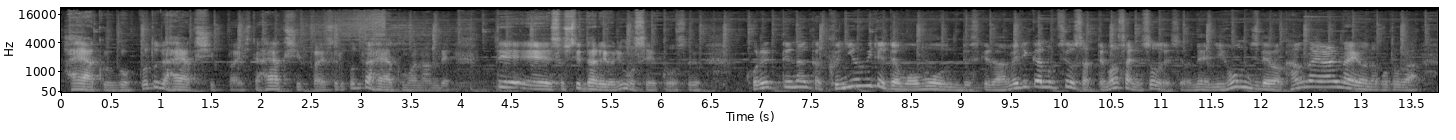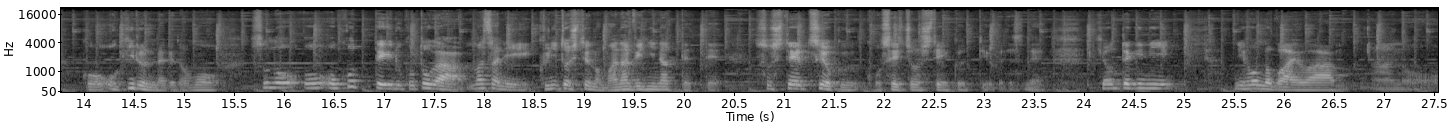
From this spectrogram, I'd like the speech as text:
早く動くことで早く失敗して早く失敗することで早く学んででそして誰よりも成功する。これってなんか国を見てても思うんですけどアメリカの強さってまさにそうですよね。日本では考えられないようなことがこう起きるんだけどもその起こっていることがまさに国としての学びになってってそして強くこう成長していくっていうかですね。基本的に日本の場合はあの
